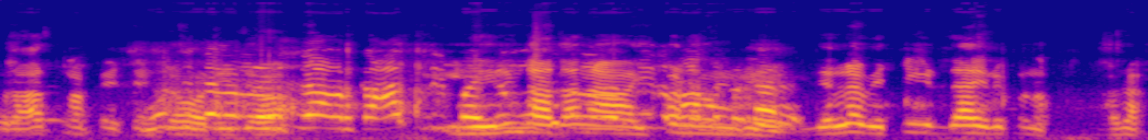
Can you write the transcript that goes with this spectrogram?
ஒரு ஆஸ்மா பேஷண்டோ மூச்சு திணறல் இதோ இருக்கு, அவருக்கு ஆஸ்பத்திரி இது போயிட்டு இருந்தா தான் நான் இது பண்ண முடியும். இதெல்லாம் வெட்டிக்கிட்டு தான் இருக்கணும். அதான்.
